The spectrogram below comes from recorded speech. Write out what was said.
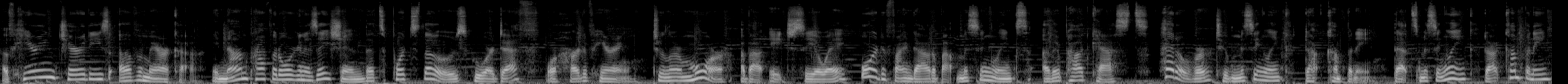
of Hearing Charities of America, a nonprofit organization that supports those who are deaf or hard of hearing. To learn more about HCOA or to find out about Missing Link's other podcasts, head over to missinglink.company. That's missinglink.company.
